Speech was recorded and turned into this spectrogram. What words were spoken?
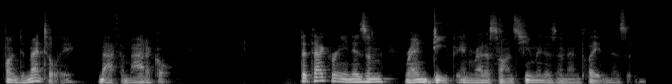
fundamentally mathematical. Pythagoreanism ran deep in Renaissance humanism and Platonism.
